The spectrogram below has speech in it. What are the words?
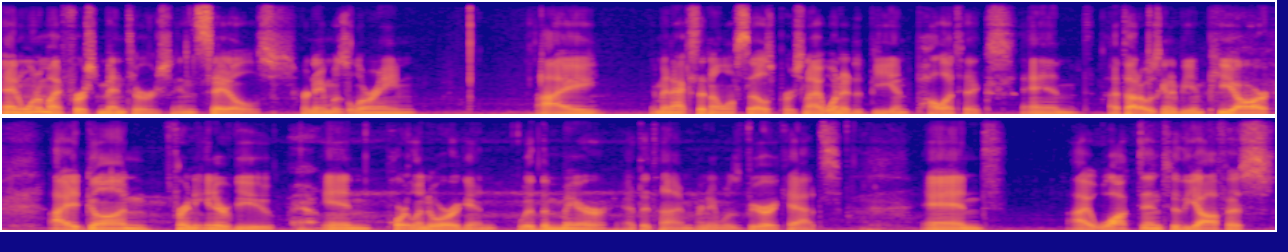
And one of my first mentors in sales, her name was Lorraine. I am an accidental salesperson. I wanted to be in politics, and I thought I was going to be in PR. I had gone for an interview Yeah. in Portland, Oregon, with the mayor at the time. Her name was Vera Katz, and I walked into the office.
